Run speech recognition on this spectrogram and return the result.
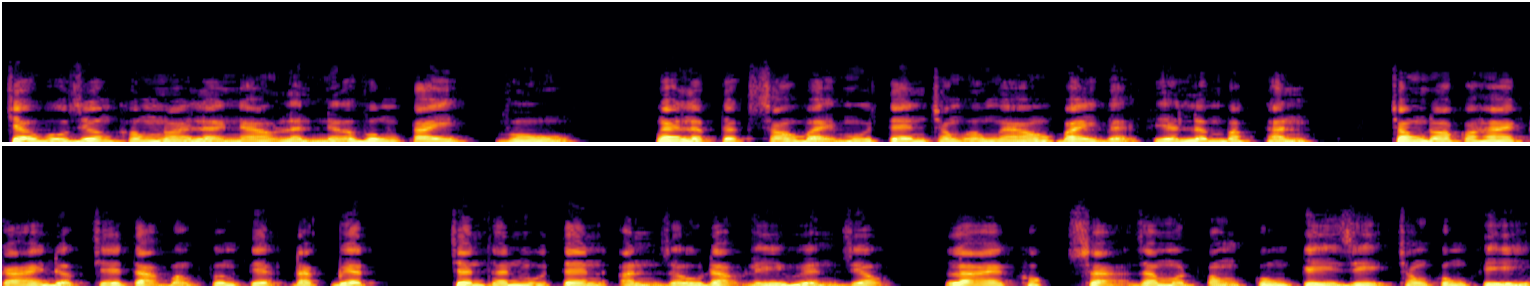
Triệu Vũ Dương không nói lời nào lần nữa vung tay, vù. Ngay lập tức sáu bảy mũi tên trong ống áo bay về phía Lâm Bắc Thần. Trong đó có hai cái được chế tạo bằng phương tiện đặc biệt. Trên thân mũi tên ẩn dấu đạo lý huyền diệu, lại khúc xạ ra một vòng cung kỳ dị trong không khí,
